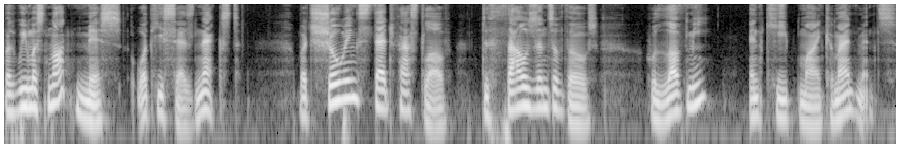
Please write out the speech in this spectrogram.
But we must not miss what he says next, but showing steadfast love to thousands of those who love me and keep my commandments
